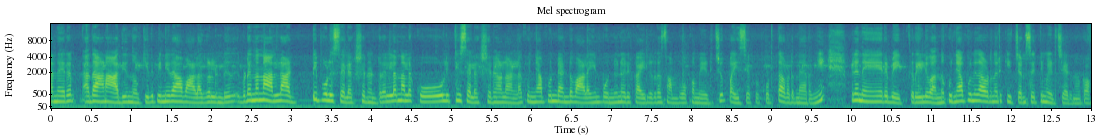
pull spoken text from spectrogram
അന്നേരം അതാണ് ആദ്യം നോക്കിയത്. പിന്നെ ഇത് ആ വളകളുണ്ട്. ഇവിടെ നിന്ന് നല്ല അടിപൊളി സെലക്ഷൻ ഉണ്ട്. എല്ലാം നല്ല ക്വാളിറ്റി സെലക്ഷനുകളാണ് കുഞ്ഞാപ്പൂൻ രണ്ട് വളയും പൊന്നിനും ഒരു കയ്യിലിടുന്ന സംഭവമൊക്കെ മേടിച്ചു. പൈസയൊക്കെ കൊടുത്ത് അവിടെ നിന്ന് ഇറങ്ങി. പിന്നെ നേരെ ബേക്കറിയിൽ വന്നു. കുഞ്ഞാപ്പൂന് അവിടെ നിന്ന് ഒരു കിച്ചൺ സെറ്റ് മേടിച്ചായിരുന്നു കേട്ടോ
